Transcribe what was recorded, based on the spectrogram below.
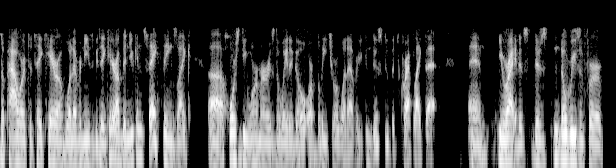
the power to take care of whatever needs to be taken care of, then you can say things like uh, horse dewormer is the way to go, or bleach, or whatever. You can do stupid crap like that. And you're right. It's, there's no reason for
